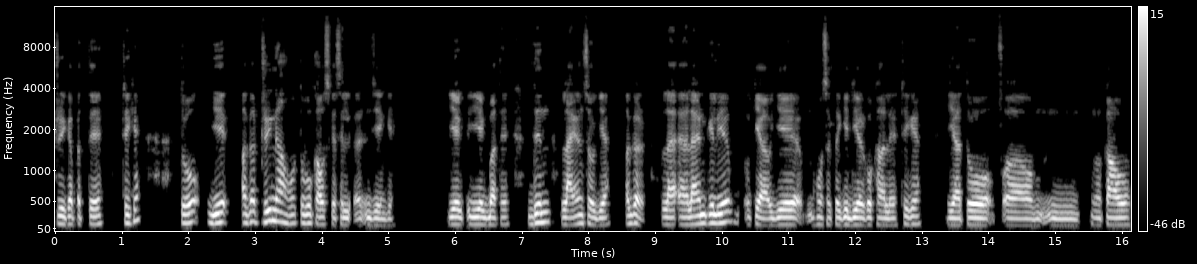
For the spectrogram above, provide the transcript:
ट्री का पत्ते, ठीक है? तो ये अगर ट्री ना हो तो वो काउस कैसे जिएँगे? ये ये एक बात है। देन लायंस हो गया। अगर लायन के लिए क्या ये हो सकता है कि डियर को खा ले, ठीक है? या तो काओ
